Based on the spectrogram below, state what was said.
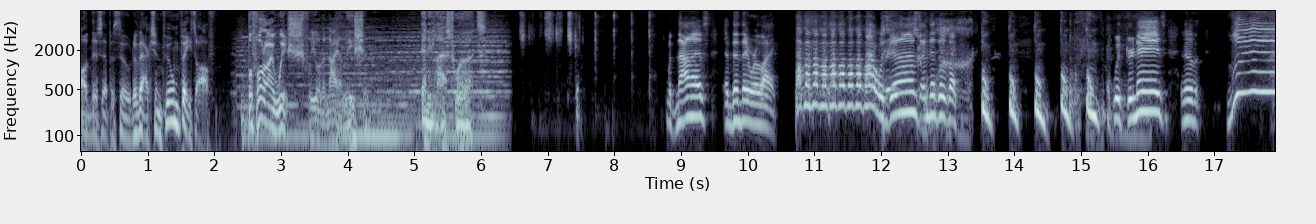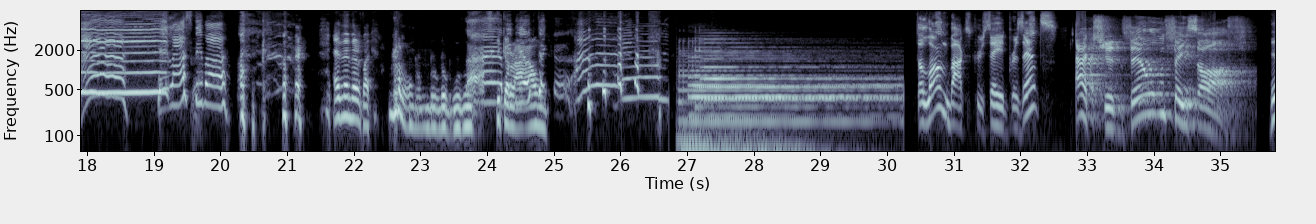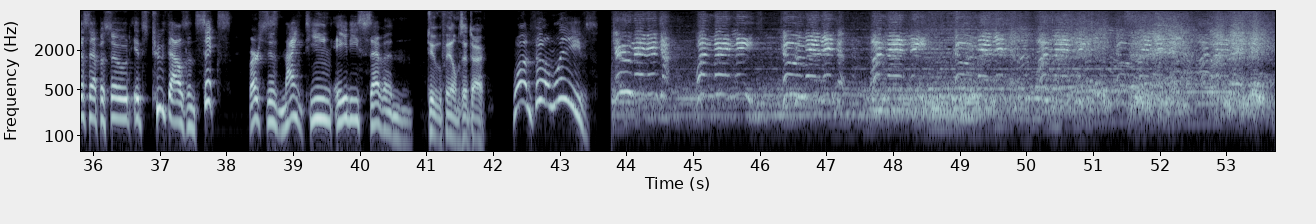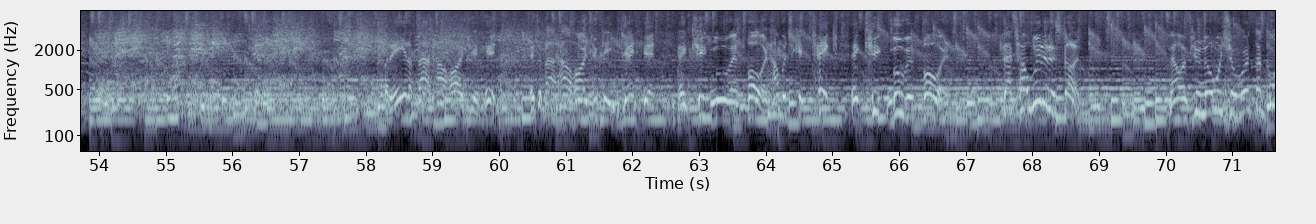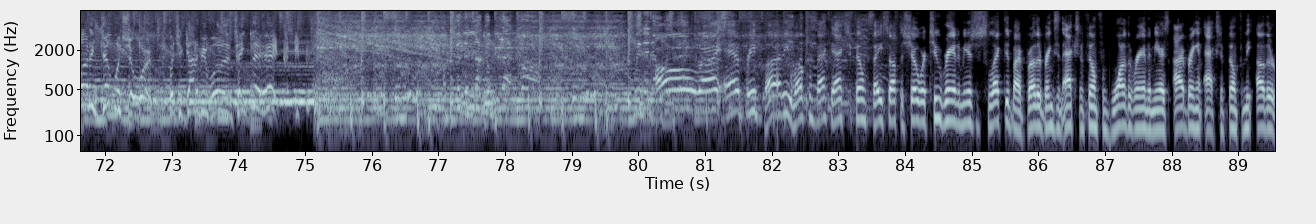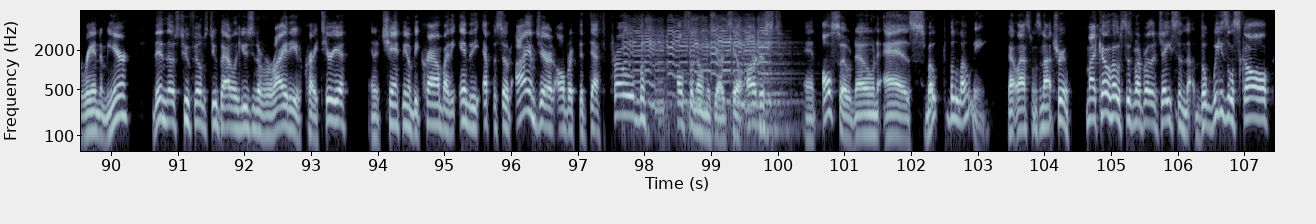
on this episode of Action Film Face Off. Before I wish for your annihilation, any last words? With knives, and then they were like, with guns, and then there's like, boom, boom, boom, boom, boom, with grenades, and then like, ah, and then there's like, stick around. The Longbox Crusade presents Action Film Face Off. This episode, it's 2006 versus 1987. Two films enter. One film leaves. Two men enter, one man leaves. Two men enter, one man leaves. Two men enter, one man leaves. Two men enter, one man But it ain't about how hard you hit. It's about how hard you can get hit and keep moving forward. How much you can take and keep moving forward. That's how winning is done. Now, if you know what you're worth, then go out and get what you're worth. But you gotta be willing to take the hits. All right, everybody, welcome back to Action Film Face Off, the show where two random years are selected. My brother brings an action film from one of the random years. I bring an action film from the other random year. Then those two films do battle using a variety of criteria, and a champion will be crowned by the end of the episode. I am Jared Albrecht, the Death Probe, also known as Yard Sale Artist, and also known as Smoked Baloney. That last one's not true. My co-host is my brother Jason, the Weasel Skull.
